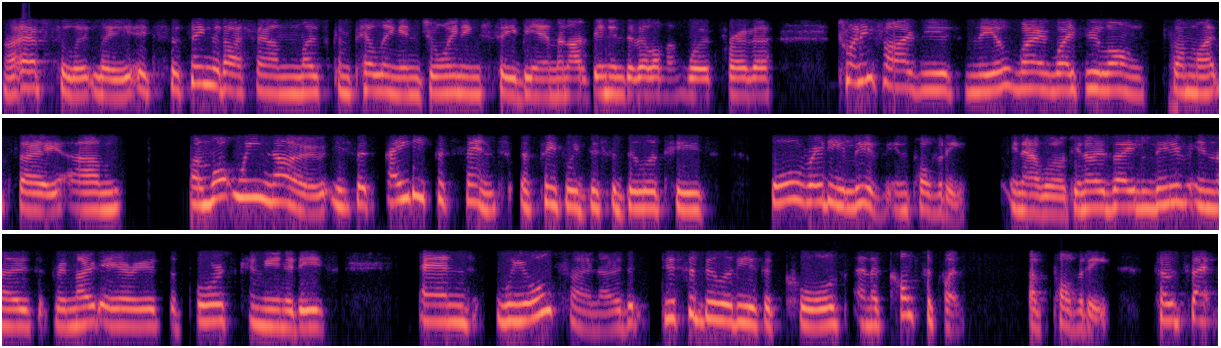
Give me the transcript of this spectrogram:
Uh, absolutely. It's the thing that I found most compelling in joining CBM, and I've been in development work for over 25 years, Neil, way, way too long, some might say. Um, and what we know is that 80% of people with disabilities already live in poverty in our world. You know, they live in those remote areas, the poorest communities. And we also know that disability is a cause and a consequence of poverty. So it's that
